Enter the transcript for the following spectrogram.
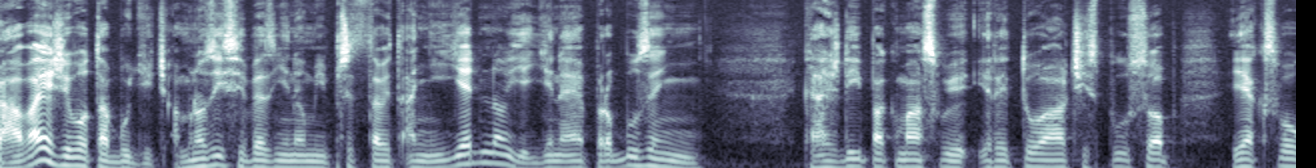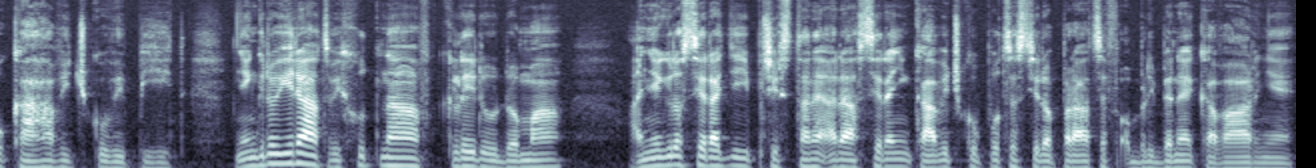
Káva je života budič a mnozí si bez ní neumí představit ani jedno jediné probuzení. Každý pak má svůj rituál či způsob, jak svou kávičku vypít. Někdo ji rád vychutná v klidu doma a někdo si raději přivstane a dá si ranní kávičku po cestě do práce v oblíbené kavárně.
